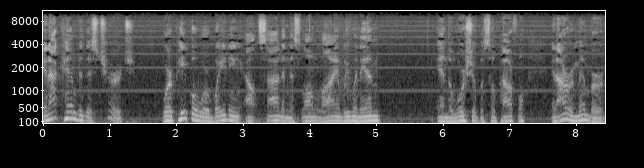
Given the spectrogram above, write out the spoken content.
And I came to this church where people were waiting outside in this long line. We went in, and the worship was so powerful. And I remember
